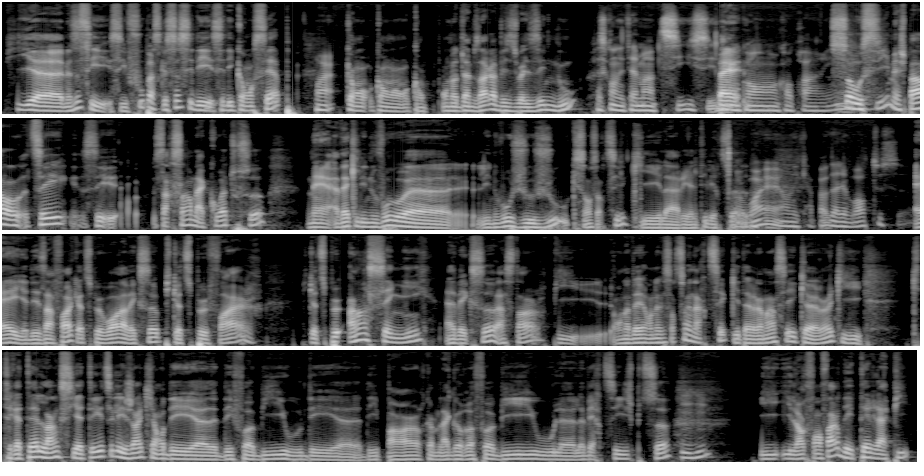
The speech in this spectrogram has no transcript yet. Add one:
Puis, euh, mais ça, c'est c'est fou parce que ça, c'est des, c'est des concepts Ouais. qu'on qu'on- qu'on- on a de la misère à visualiser, nous. Parce qu'on est tellement petit ici, Ben, donc on comprend rien. Ça aussi, mais je parle, tu sais, c'est- ça ressemble à quoi tout ça? Mais avec les nouveaux, euh, les nouveaux joujoux qui sont sortis, qui est la réalité virtuelle. Ouais, on est capable d'aller voir tout ça. Hey, il y a des affaires que tu peux voir avec ça, puis que tu peux faire, puis que tu peux enseigner avec ça à cette heure. Puis on avait, on avait sorti un article qui était vraiment assez écœurant, qui, qui traitait l'anxiété. Tu sais, les gens qui ont des, euh, des phobies ou des, euh, des peurs, comme l'agoraphobie ou le, le vertige, puis tout ça, Mhm. ils, ils leur font faire des thérapies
